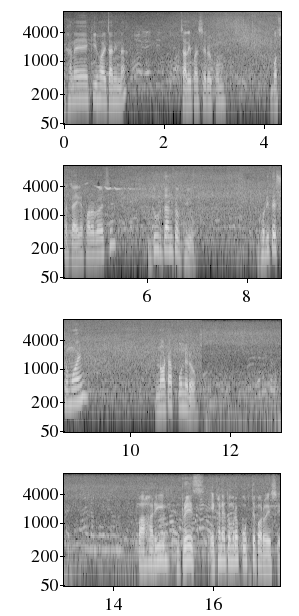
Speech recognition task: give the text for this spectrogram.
এখানে কি হয় জানি না। চারিপাশে এরকম বসার জায়গা করা রয়েছে। দুর্দান্ত ভিউ। ঘড়িতে সময় নটা পনেরো। পাহাড়ি ড্রেস, এখানে তোমরা পরতে পারো এসে।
